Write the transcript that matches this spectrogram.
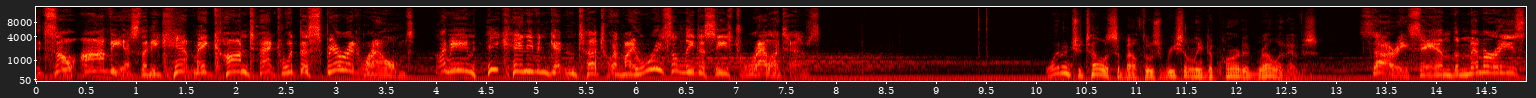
It's so obvious that he can't make contact with the spirit realms. I mean, he can't even get in touch with my recently deceased relatives. Why don't you tell us about those recently departed relatives? Sorry, Sam, the memories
